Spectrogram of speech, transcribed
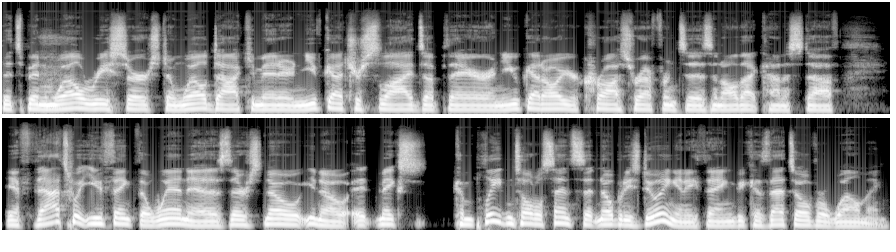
that's been well researched and well documented and you've got your slides up there and you've got all your cross references and all that kind of stuff if that's what you think the win is, there's no, you know, it makes complete and total sense that nobody's doing anything because that's overwhelming.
